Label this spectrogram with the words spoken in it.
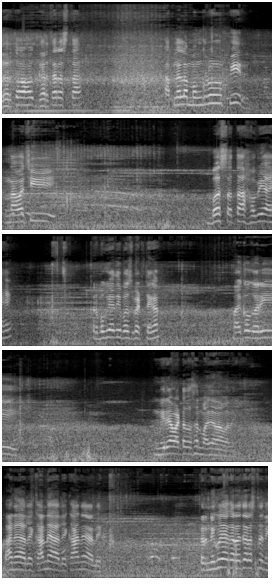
धरतो आहोत घरचा रस्ता. आपल्याला मंगरूळ पीर नावाची बस आता हवी आहे. तर बघूया ती बस भेटते का? बायको घरी मिऱ्या वाटत असेल माझ्या नावाने. काने आले काने आले काने आले. तर निघूया घराच्या रस्त्याने.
